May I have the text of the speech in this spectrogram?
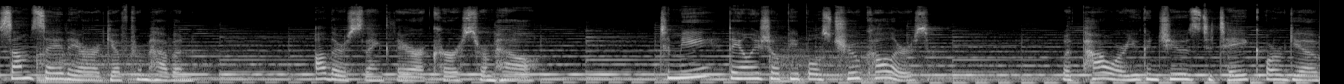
Some say they are a gift from heaven. Others think they are a curse from hell. To me, they only show people's true colors. With power, you can choose to take or give.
